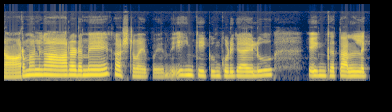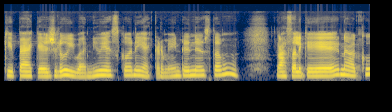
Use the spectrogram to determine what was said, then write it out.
నార్మల్‌గా ఆరడమే కష్టమైపోయింది. ఇంక ఈ కుంకుడుకాయలు, ఇంకా తలకి ప్యాకేజీలు ఇవన్నీ వేసుకొని ఎక్కడ మెయింటైన్ చేస్తాము. అసలుకే నాకు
